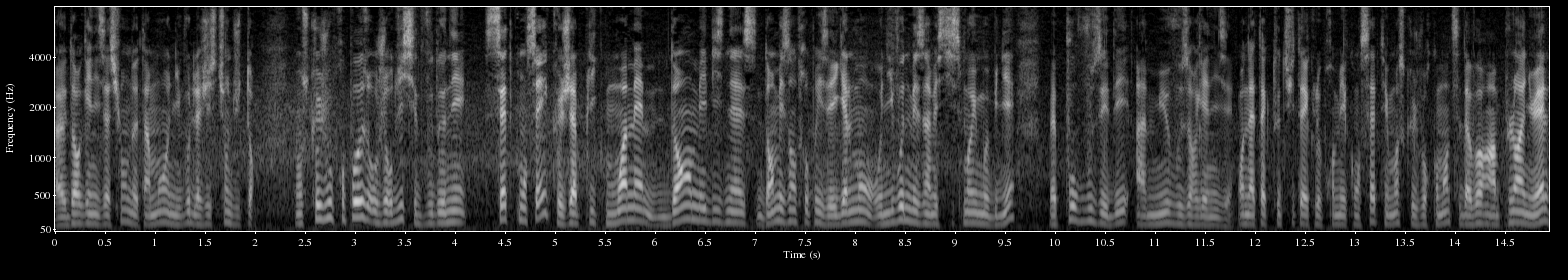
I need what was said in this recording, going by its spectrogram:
euh, d'organisation, notamment au niveau de la gestion du temps. Donc, ce que je vous propose aujourd'hui, c'est de vous donner 7 conseils que j'applique moi-même dans mes business, dans mes entreprises et également au niveau de mes investissements immobiliers bah, pour vous aider à mieux vous organiser. On attaque tout de suite avec le premier concept et moi, ce que je vous recommande, c'est d'avoir un plan annuel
